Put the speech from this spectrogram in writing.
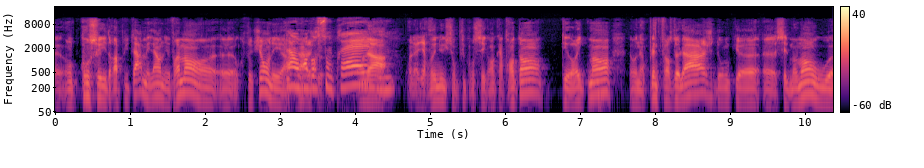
on consolidera plus tard, mais là, on est vraiment en construction. On est là, on rembourse son prêt. On a, on a des revenus qui sont plus conséquents qu'à 30 ans théoriquement, on est en pleine force de l'âge, donc c'est le moment où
